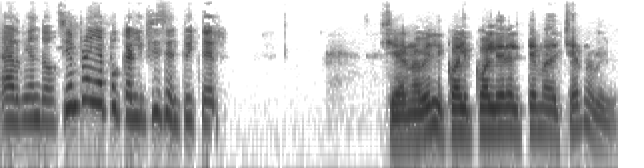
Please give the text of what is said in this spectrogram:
ardiendo. Siempre hay apocalipsis en Twitter. Chernobyl. ¿Y cuál, cuál era el tema de Chernobyl?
